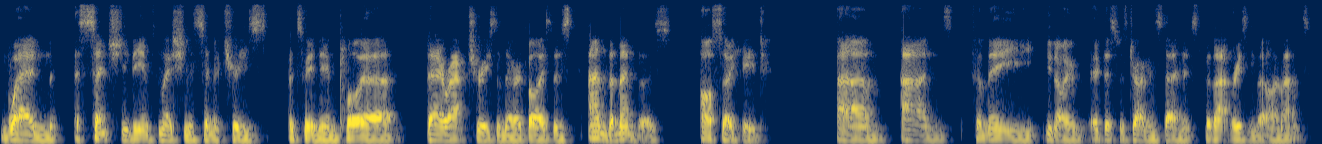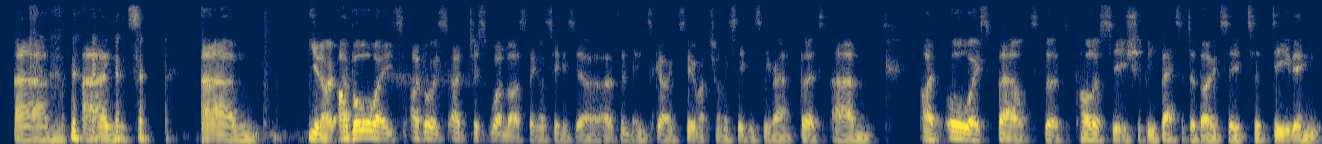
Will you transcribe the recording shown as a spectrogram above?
when essentially the information asymmetries between the employer, their actuaries, and their advisors, and the members are so huge. Um, and for me, you know, if this was Dragon's Den, it's for that reason that I'm at. Um, and um, you know, I've always, I've always, uh, just one last thing on CDC. I, I didn't mean to go too much on the CDC rant, but um, I've always felt that policy should be better devoted to dealing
